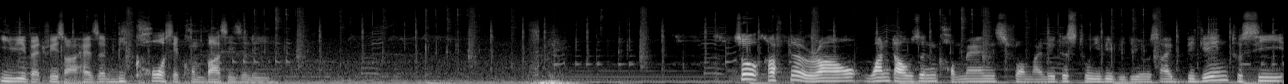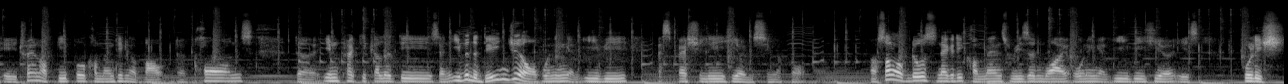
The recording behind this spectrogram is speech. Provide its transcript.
EV batteries are a hazard because they combust easily. So after around 1000 comments from my latest two EV videos, I began to see a trend of people commenting about the cons, the impracticalities, and even the danger of owning an EV, especially here in Singapore. Now, some of those negative comments reason why owning an EV here is foolish,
